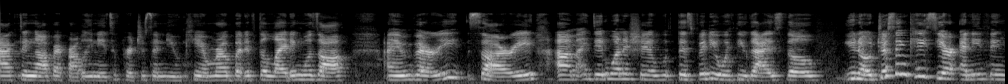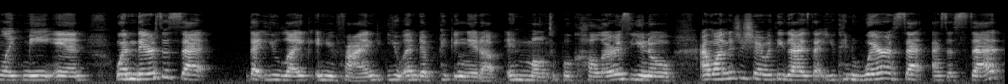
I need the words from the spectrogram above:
acting up. I probably need to purchase a new camera but if the lighting was off i am very sorry. Um, i did want to share this video with you guys though. You know just in case you're anything like me and when there's a set that you like and you find you end up picking it up in multiple colors. You know i wanted to share with you guys that you can wear a set as a set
